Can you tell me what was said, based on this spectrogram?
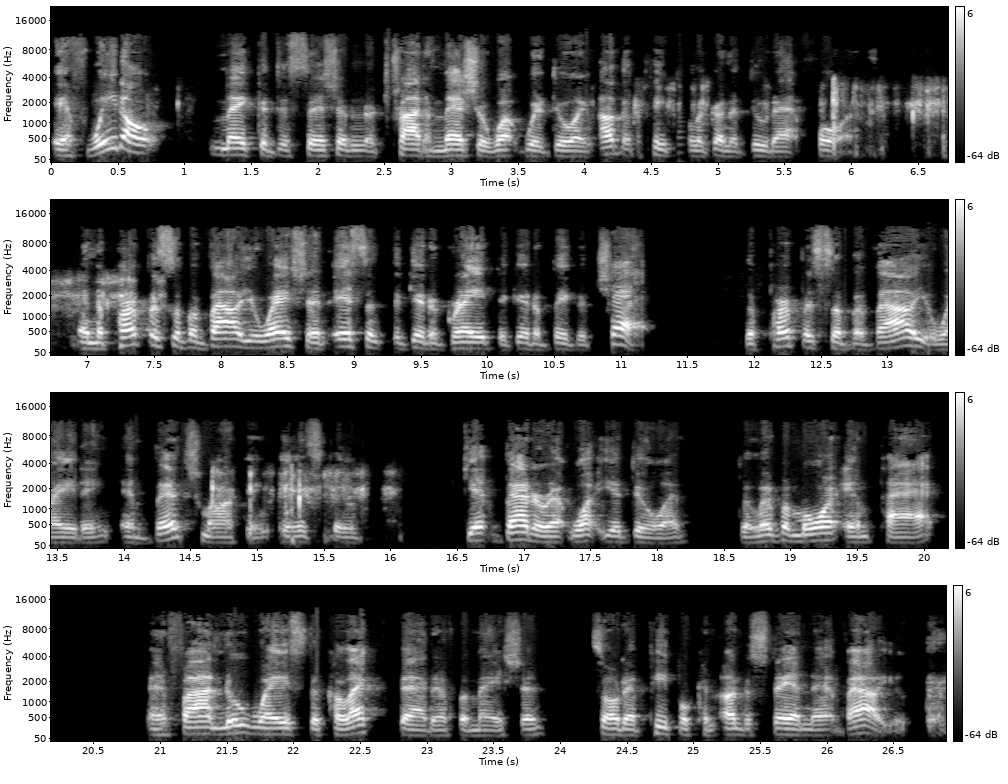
If we don't make a decision or try to measure what we're doing. Other people are going to do that for us. And the purpose of evaluation isn't to get a grade to get a bigger check. The purpose of evaluating and benchmarking is to get better at what you're doing, deliver more impact, and find new ways to collect that information so that people can understand that value.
